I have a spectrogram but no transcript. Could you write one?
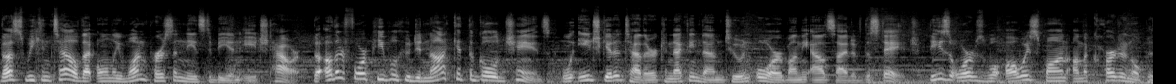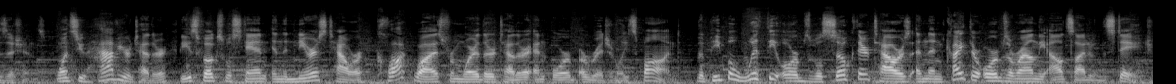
Thus, we can tell that only one person needs to be in each tower. The other four people who did not get the gold chains will each get a tether connecting them to an orb on the outside of the stage. These orbs will always spawn on the cardinal positions. Once you have your tether, these folks will stand in the nearest tower clockwise from where their tether and orb originally spawned. The people with the orbs will soak their towers and then kite their orbs around the outside of the stage.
